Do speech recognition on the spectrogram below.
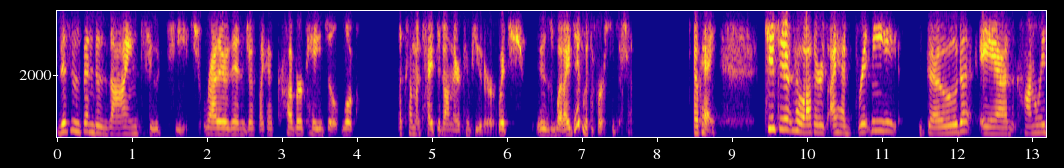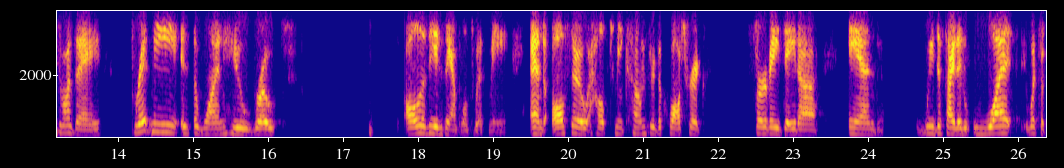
this has been designed to teach rather than just like a cover page that looks like someone typed it on their computer, which is what I did with the first edition. Okay, two student co-authors. I had Brittany Goad and Connolly Doise. Brittany is the one who wrote all of the examples with me and also helped me comb through the Qualtrics survey data and we decided what what's a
